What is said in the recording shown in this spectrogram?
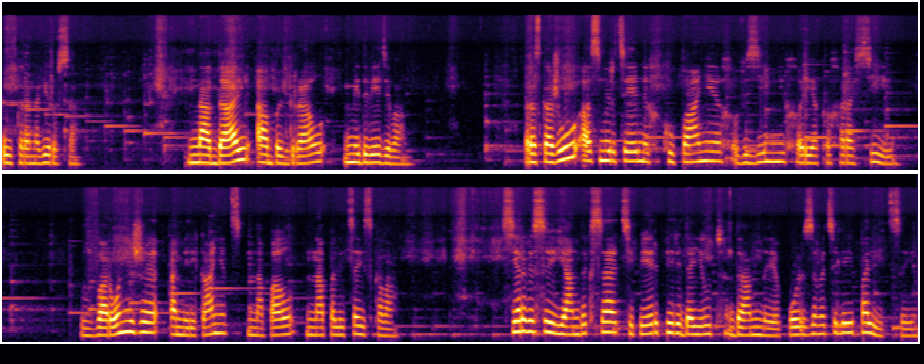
у коронавируса. Надаль обыграл Медведева – Расскажу о смертельных купаниях в зимних реках России. В Воронеже американец напал на полицейского. Сервисы Яндекса теперь передают данные пользователей полиции.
